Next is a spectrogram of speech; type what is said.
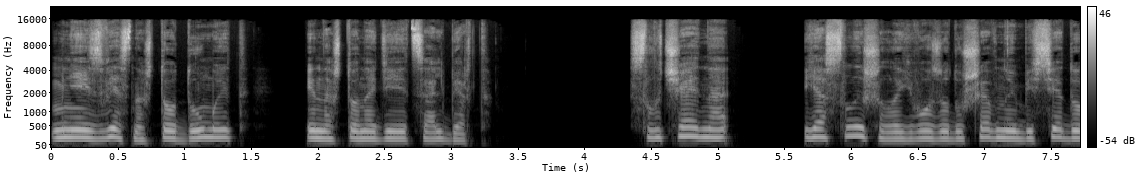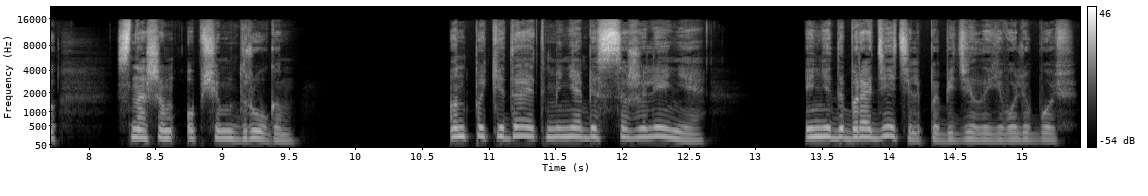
Мне известно, что думает и на что надеется Альберт. Случайно я слышала его задушевную беседу с нашим общим другом. Он покидает меня без сожаления, и недобродетель победила его любовь.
